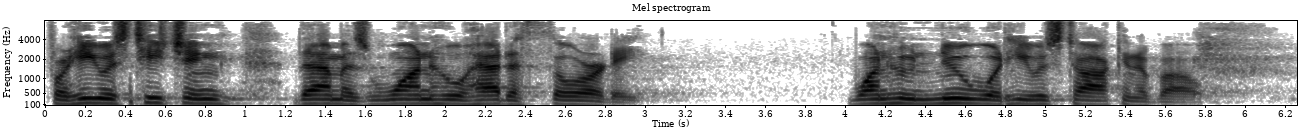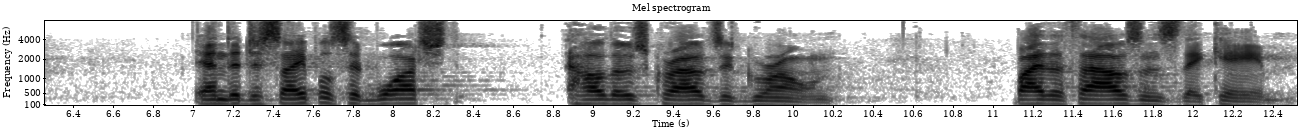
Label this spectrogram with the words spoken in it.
for he was teaching them as one who had authority, one who knew what he was talking about. And the disciples had watched how those crowds had grown. By the thousands they came,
